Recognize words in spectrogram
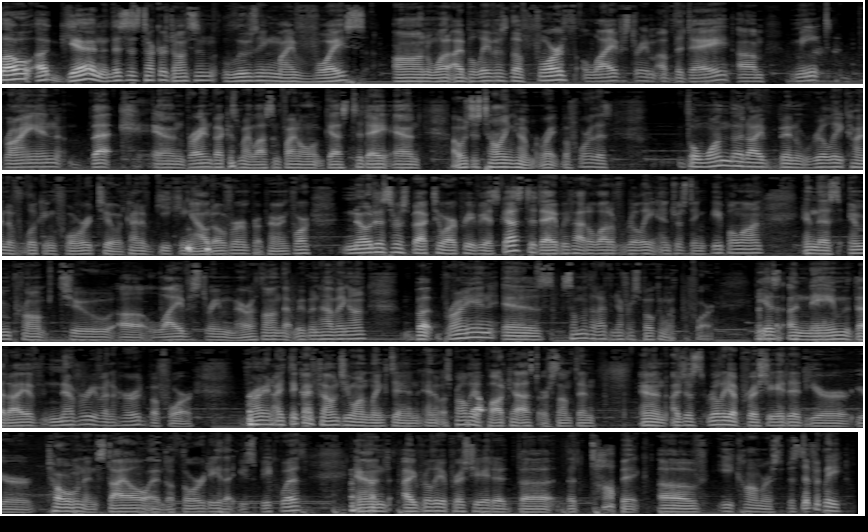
Hello again. This is Tucker Johnson losing my voice on what I believe is the fourth live stream of the day. Um, meet Brian Beck. And Brian Beck is my last and final guest today. And I was just telling him right before this the one that I've been really kind of looking forward to and kind of geeking out over and preparing for. No disrespect to our previous guest today. We've had a lot of really interesting people on in this impromptu uh, live stream marathon that we've been having on. But Brian is someone that I've never spoken with before. He is a name that I have never even heard before. Brian, I think I found you on LinkedIn, and it was probably yep. a podcast or something. And I just really appreciated your your tone and style and authority that you speak with, and I really appreciated the the topic of e-commerce, specifically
